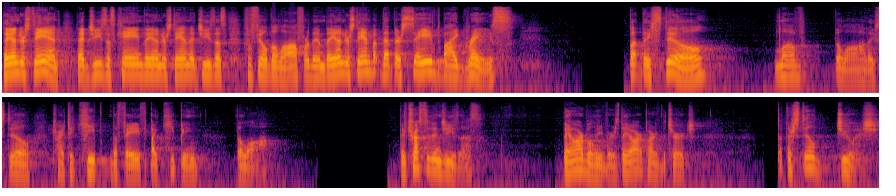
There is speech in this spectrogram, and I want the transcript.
They understand that Jesus came. They understand that Jesus fulfilled the law for them. They understand but that they're saved by grace, but they still love the law. They still try to keep the faith by keeping the law. They've trusted in Jesus. They are believers. They are part of the church. But they're still Jewish.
